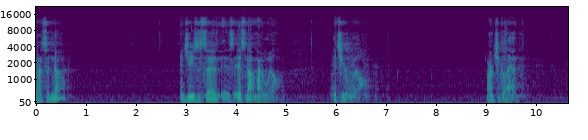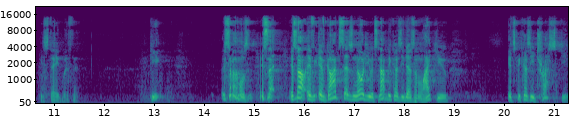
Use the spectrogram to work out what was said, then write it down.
God said, No. And Jesus said, It's, it's not my will, it's your will. Aren't you glad? He stayed with it. He, it's some of the most, it's not, it's not if, if God says no to you, it's not because he doesn't like you, it's because he trusts you.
